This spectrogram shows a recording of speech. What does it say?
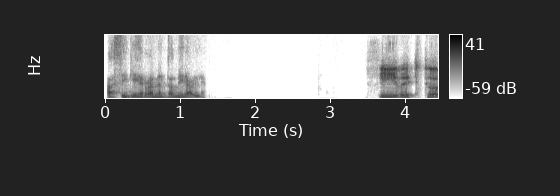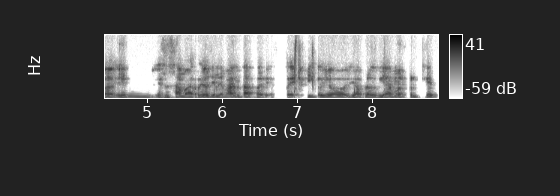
así que es realmente admirable. Sí, de hecho, en ese amarreo que le manda, yo, yo aplaudí a Amor porque,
